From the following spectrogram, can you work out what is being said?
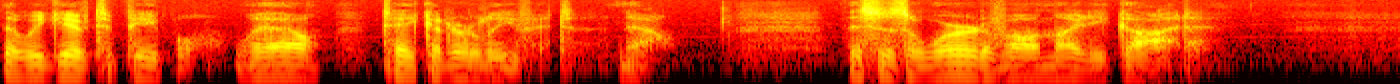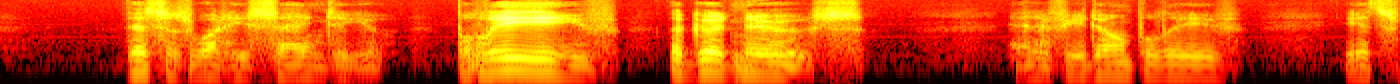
that we give to people. Well, take it or leave it. No. This is a word of Almighty God. This is what he's saying to you believe the good news. And if you don't believe, it's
